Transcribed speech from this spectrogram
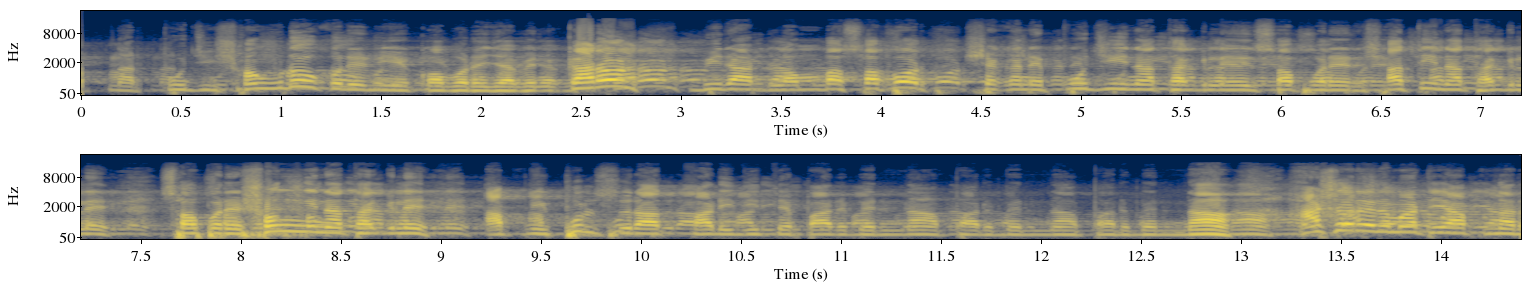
আপনার পুঁজি সংগ্রহ করে নিয়ে কবরে যাবেন। কারণ বিরাট লম্বা সফর, সেখানে পুঁজি না থাকলে, সফরের সাথী না থাকলে, সফরের সঙ্গী না থাকলে আপনি ফুলসুরাত পাড়ি দিতে পারবেন না পারবেন না পারবেন না। হাসরের মাঠে আপনার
